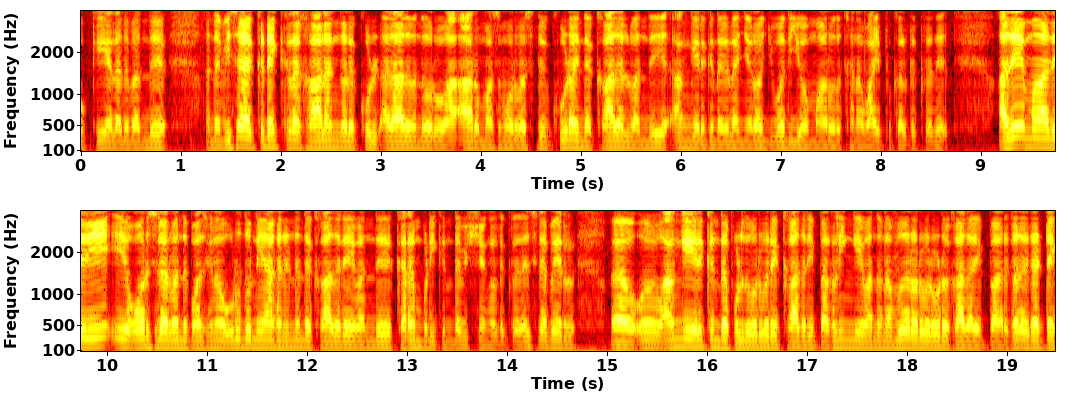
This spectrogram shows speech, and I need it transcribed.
ஓகே அல்லது வந்து அந்த விசா கிடைக்கிற காலங்களுக்குள் அதாவது வந்து ஒரு ஆறு மாதம் ஒரு வருஷத்துக்கு கூட இந்த காதல் வந்து அங்கே இருக்கிற இளைஞரோ ஜோதியோ மாறுவதற்கான வாய்ப்புகள் இருக்கிறது. அதே மாதிரி ஒரு சிலர் வந்து பார்த்தீங்கன்னா உறுதுணையாக நின்று இந்த காதலை வந்து கரம் பிடிக்கின்ற விஷயங்கள் இருக்கிறது. சில பேர் அங்கே இருக்கின்ற பொழுது ஒருவரை காதலிப்பார்கள் இங்கே வந்தோன்னா வேறொருவரோடு காதலிப்பார்கள் இரட்டை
